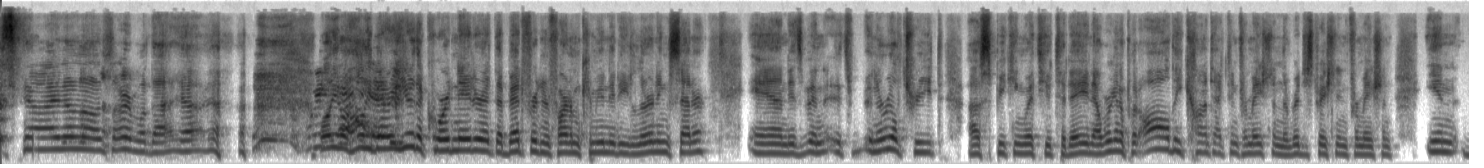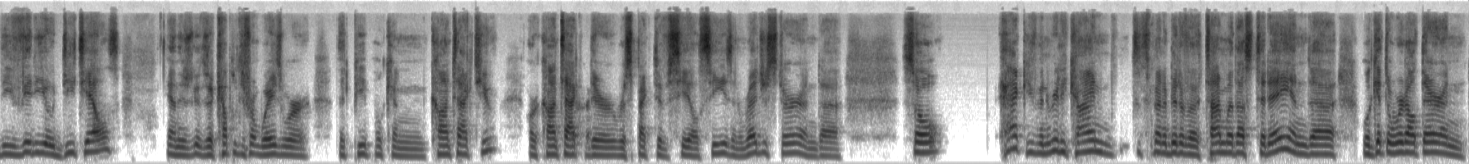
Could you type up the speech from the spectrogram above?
us? Yeah, I don't know. Sorry about that. Yeah, yeah. We well, you know, Holly. Bailey, you're the coordinator at the Bedford and Farnham Community Learning Center, and it's been it's been a real treat uh, speaking with you today. Now we're going to put all the contact information and the registration information in the video details, and there's, there's a couple different ways where that people can contact you or contact their respective CLCs and register. And uh, so, heck, you've been really kind to spend a bit of a time with us today, and uh, we'll get the word out there and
